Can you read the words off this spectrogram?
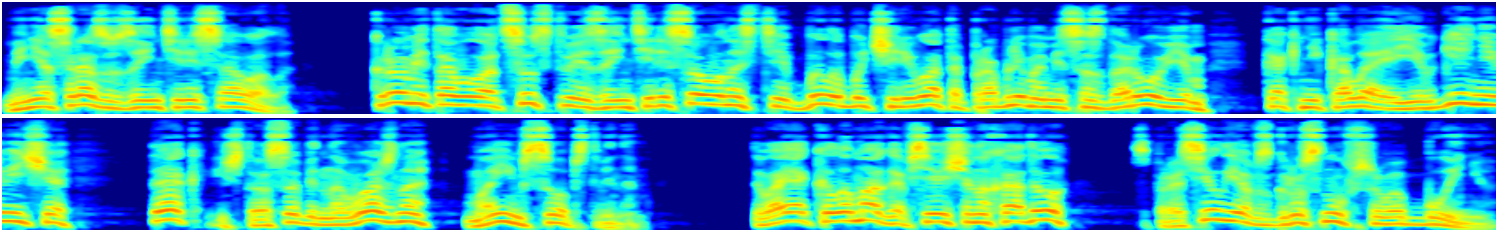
меня сразу заинтересовало. Кроме того, отсутствие заинтересованности было бы чревато проблемами со здоровьем как Николая Евгеньевича, Так, и что особенно важно, моим собственным. «Твоя колымага все еще на ходу?» — спросил я взгрустнувшего бойню.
